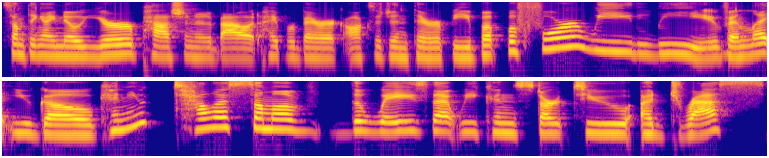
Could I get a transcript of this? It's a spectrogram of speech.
something I know you're passionate about hyperbaric oxygen therapy. But before we leave and let you go, can you tell us some of the ways that we can start to address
